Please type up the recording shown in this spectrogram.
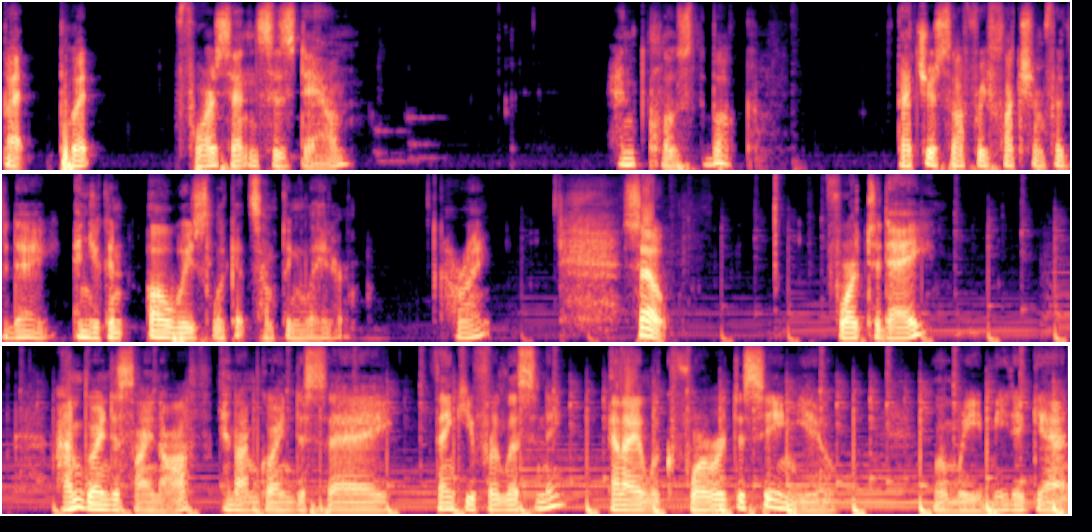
but put four sentences down and close the book. That's your self reflection for the day. And you can always look at something later. All right. So, for today, I'm going to sign off and I'm going to say thank you for listening, and I look forward to seeing you when we meet again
